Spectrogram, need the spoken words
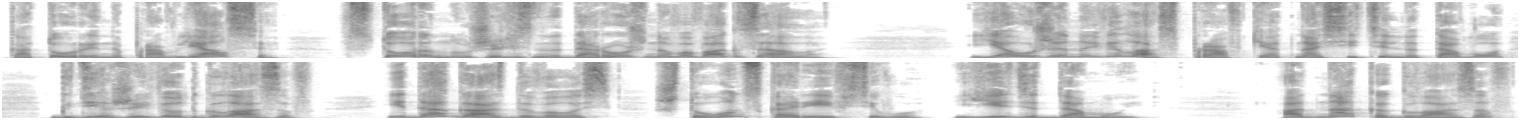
который направлялся в сторону железнодорожного вокзала. Я уже навела справки относительно того, где живет Глазов, и догадывалась, что он, скорее всего, едет домой. Однако Глазов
